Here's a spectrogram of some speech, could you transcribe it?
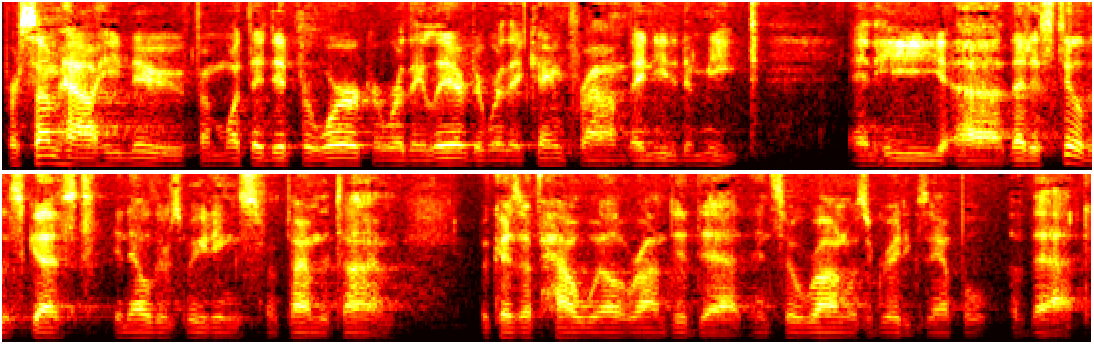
for somehow he knew from what they did for work or where they lived or where they came from, they needed to meet. And he, uh, that is still discussed in elders' meetings from time to time because of how well Ron did that. And so Ron was a great example of that.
